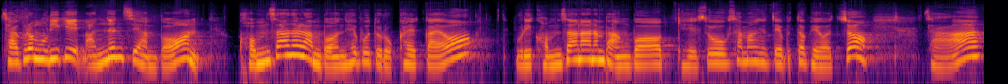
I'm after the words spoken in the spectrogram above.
자, 그럼 우리 이게 맞는지 한번 검산을 한번 해보도록 할까요? 우리 검산하는 방법 계속 3학년 때부터 배웠죠? 자,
